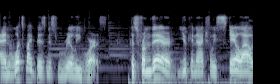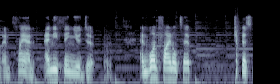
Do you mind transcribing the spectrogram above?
and what's my business really worth because from there you can actually scale out and plan anything you do and one final tip just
